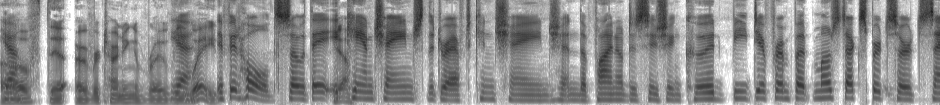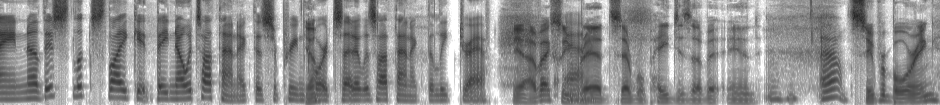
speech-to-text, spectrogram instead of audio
Yeah. of the overturning of Roe v. Wade. if it holds, so they it Yeah. can change. The draft can change, and the final decision could be different. But most experts are saying, no, this looks like it. They know it's authentic. The Supreme Yeah. Court said it was authentic. The leaked draft. yeah, I've actually And- read several pages of it, and mm-hmm. Oh, super boring.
